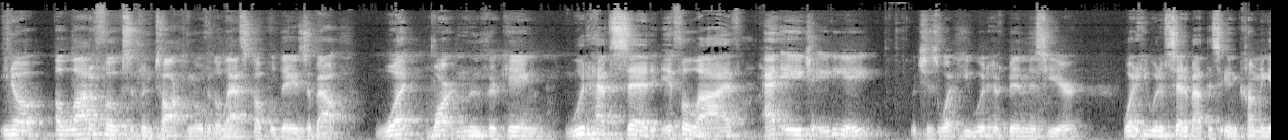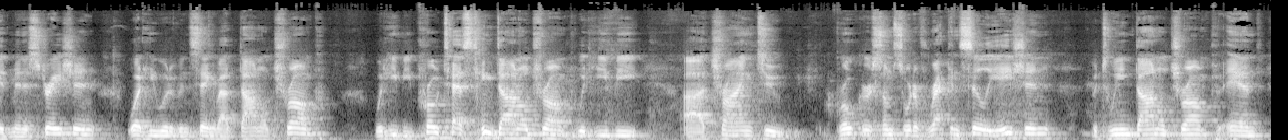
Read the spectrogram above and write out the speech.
You know, a lot of folks have been talking over the last couple days about what Martin Luther King would have said if alive at age 88, which is what he would have been this year, what he would have said about this incoming administration, what he would have been saying about Donald Trump. Would he be protesting Donald Trump? Would he be uh, trying to broker some sort of reconciliation between Donald Trump and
